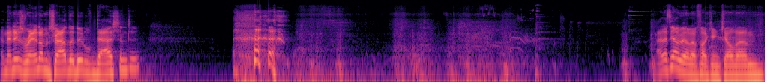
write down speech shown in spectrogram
And then his random trap the dude dashed into. I just gotta be able to fucking kill them.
